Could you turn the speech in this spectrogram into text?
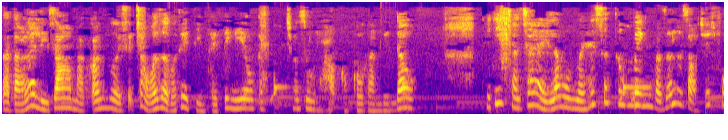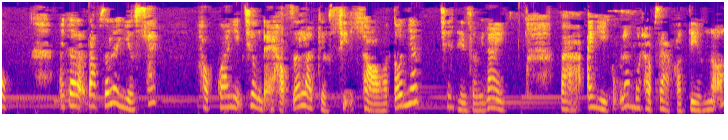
và đó là lý do mà con người sẽ chẳng bao giờ có thể tìm thấy tình yêu cả, cho dù là họ có cố gắng đến đâu. Thế thì chàng trai ấy là một người hết sức thông minh và rất là giỏi thuyết phục. Anh ta đã đọc rất là nhiều sách, học qua những trường đại học rất là kiểu xịn sò và tốt nhất trên thế giới này. Và anh ấy cũng là một học giả có tiếng nữa.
